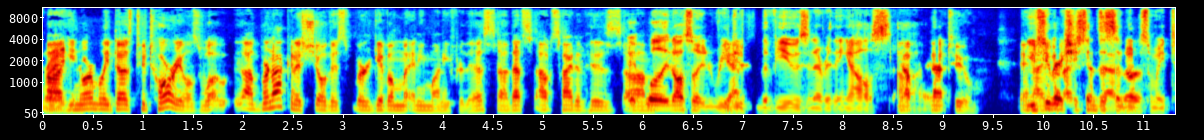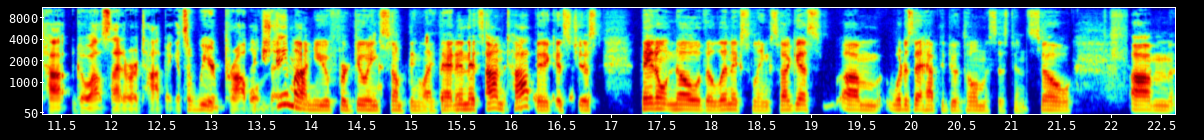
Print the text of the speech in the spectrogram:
uh, right. Uh, he normally does tutorials. What uh, we're not going to show this or give him any money for this. Uh, that's outside of his. Um, it, well, it also reduces yeah. the views and everything else. Yep, uh, that too. YouTube I, actually I sends us a notice when we ta- go outside of our topic. It's a weird problem. Like, shame on you for doing something like that. And it's on topic. It's just they don't know the Linux link. So I guess um, what does that have to do with Home Assistant? So um,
